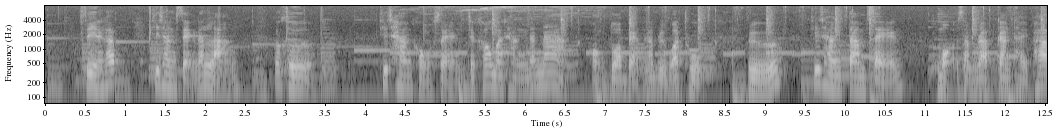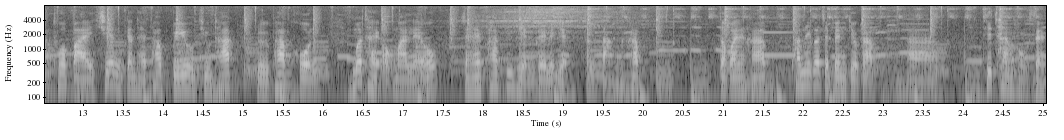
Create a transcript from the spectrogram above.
4. นะครับ ที่ทางแสงด้านหลัง ก็คือทิศทางของแสงจะเข้ามาทางด้านหน้าของตัวแบบนะครับหรือวัตถุ หรือที่ทางตามแสงเหมาะสำหรับการถ่ายภาพทั่วไป เช่น การถ่ายภาพวิวทิวทัศน์ หรือภาพคน เมื่อถ่ายออกมาแล้ว จะให้ภาพที่เห็นรายละเอียดต่างๆนะครับ ต่อไปนะครับ ภาพนี้ก็จะเป็นเกี่ยวกับทิศทางของแสง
